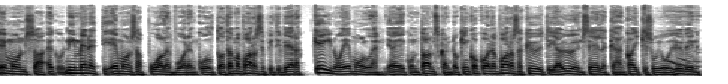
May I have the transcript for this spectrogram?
emonsa, niin menetti emonsa puolen vuoden kultua. Tämä varsa piti viedä keino emolle ja ei kun Tanskan dokin kokoinen varsa kyyti ja yön selkään. Kaikki sujui Oi. hyvin.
